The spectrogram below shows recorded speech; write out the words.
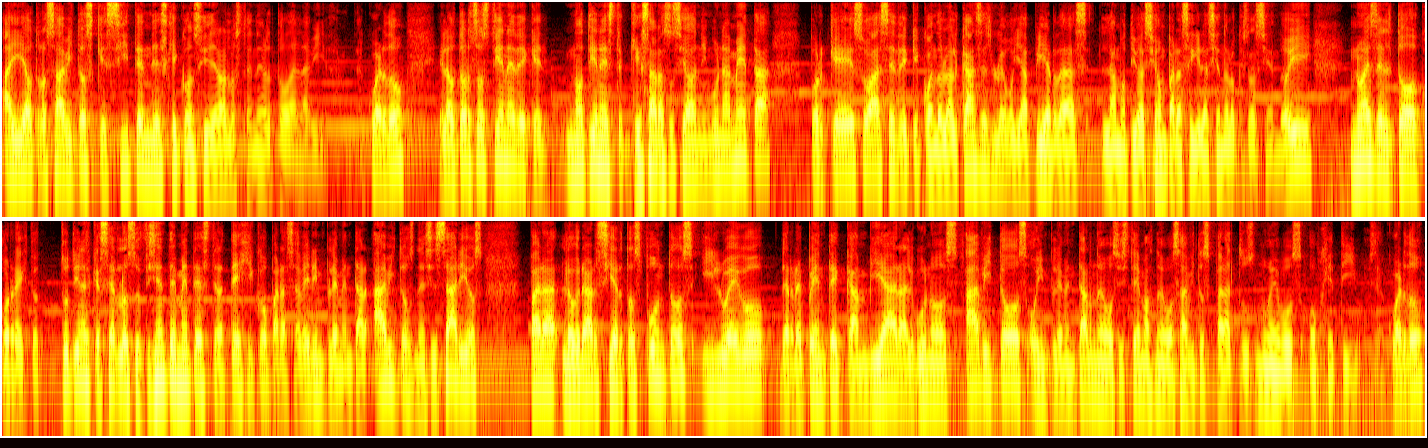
hay otros hábitos que sí tendrías que considerarlos tener toda la vida. El autor sostiene de que no tienes que estar asociado a ninguna meta, porque eso hace de que cuando lo alcances luego ya pierdas la motivación para seguir haciendo lo que estás haciendo. Y no es del todo correcto. Tú tienes que ser lo suficientemente estratégico para saber implementar hábitos necesarios para lograr ciertos puntos y luego de repente cambiar algunos hábitos o implementar nuevos sistemas, nuevos hábitos para tus nuevos objetivos, ¿de acuerdo?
